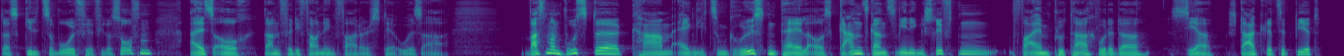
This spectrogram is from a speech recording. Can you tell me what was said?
Das gilt sowohl für Philosophen als auch dann für die Founding Fathers der USA. Was man wusste, kam eigentlich zum größten Teil aus ganz, ganz wenigen Schriften. Vor allem Plutarch wurde da sehr stark rezipiert.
